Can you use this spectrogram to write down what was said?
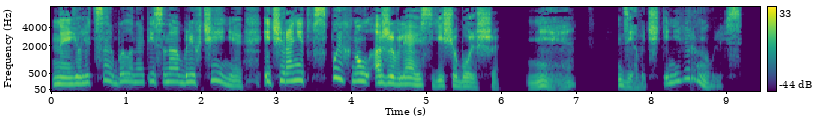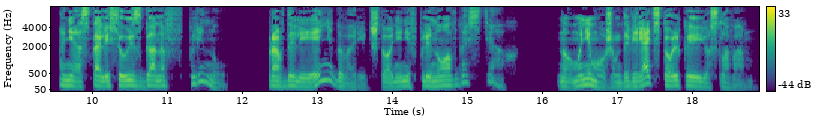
На ее лице было написано облегчение, и Чаронит вспыхнул, оживляясь еще больше. Нет, девочки не вернулись. Они остались у изганов в плену. Правда, Лиэни говорит, что они не в плену, а в гостях. Но мы не можем доверять только ее словам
